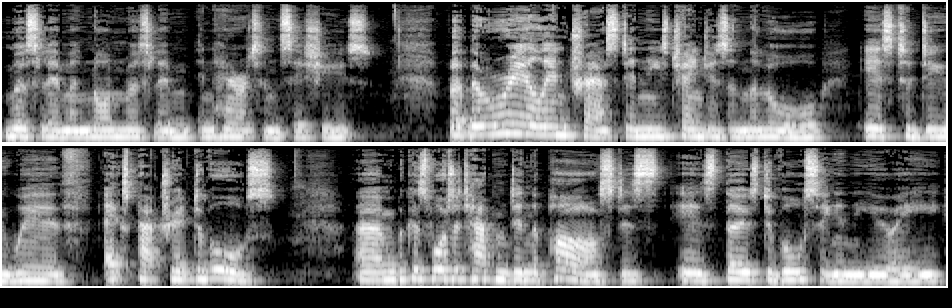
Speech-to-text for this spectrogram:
Muslim and non-Muslim inheritance issues. But the real interest in these changes in the law is to do with expatriate divorce. Um, because what had happened in the past is is those divorcing in the UAE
